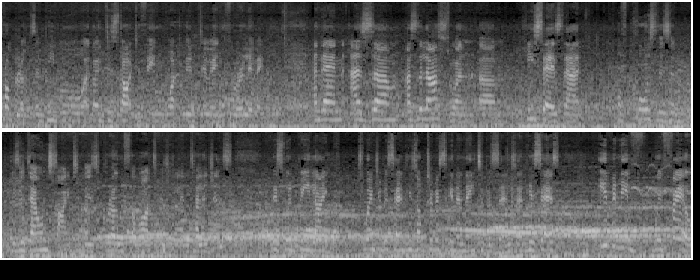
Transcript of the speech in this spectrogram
problems, and people are going to start to think what we're doing for a living. And then, as um, as the last one, um, he says that of course there's a there's a downside to this growth of artificial intelligence. This would be like 20%. He's optimistic in an 80%, and he says even if we fail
